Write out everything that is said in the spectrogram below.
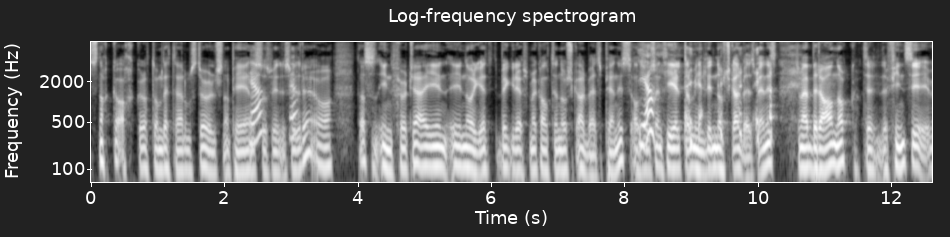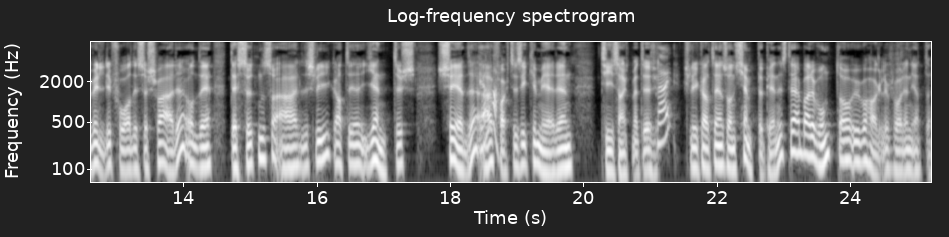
snakke akkurat om dette her, om størrelsen av penis Ja, osv. Og, så videre, og da innførte jeg i, i Norge et begrep som jeg kalte norsk arbeidspenis. Altså Ja. en helt alminnelig norsk arbeidspenis, som er bra nok. Det, det fins veldig få av disse svære, og det, dessuten så er det slik at eh, jenters skjede Ja. er faktisk ikke mer enn 10 cm. Slik at en sånn kjempepenis det er bare vondt og ubehagelig for en jente.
